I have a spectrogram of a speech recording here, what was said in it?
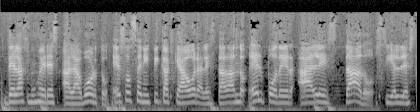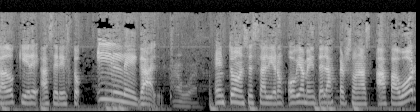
de las mujeres al aborto. Eso significa que ahora le está dando el poder al Estado si el Estado quiere hacer esto ilegal. Ah, Entonces salieron obviamente las personas a favor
